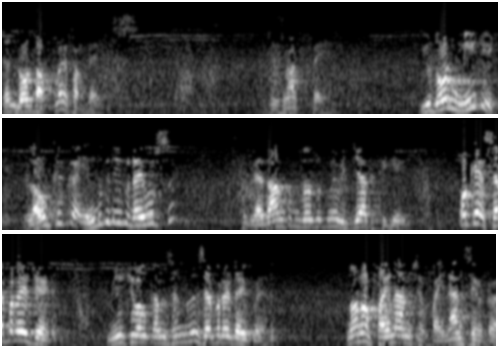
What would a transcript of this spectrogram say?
then don't apply for divorce it is not fair you don't need it లౌకిక ఎందుకు నీకు డైవర్స్ వేదాంతం చదువుకునే విద్యార్థికి. Okay separated mutual concern separate అయిపోయాడు నోనో ఫైనాన్స్ ఫైనాన్స్ ఏమిటో?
